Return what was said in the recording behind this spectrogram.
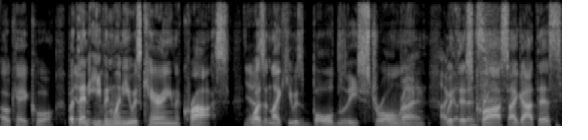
okay cool. But then even when he was carrying the cross it Yeah. wasn't like he was boldly strolling Right. With this, this. cross. I got this.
